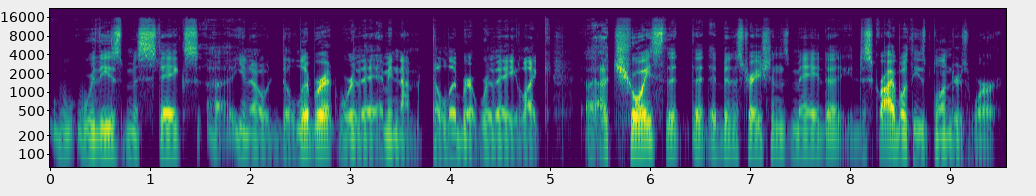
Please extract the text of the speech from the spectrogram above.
were these mistakes, uh, you know, deliberate? Were they? I mean, not deliberate. Were they like a choice that that administrations made? Uh, describe what these blunders were.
